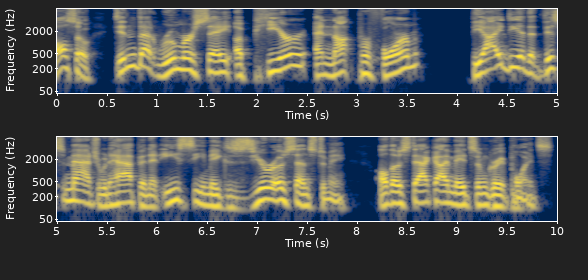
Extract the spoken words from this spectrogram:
Also, didn't that rumor say appear and not perform? The idea that this match would happen at EC makes zero sense to me, although Stat Guy made some great points.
